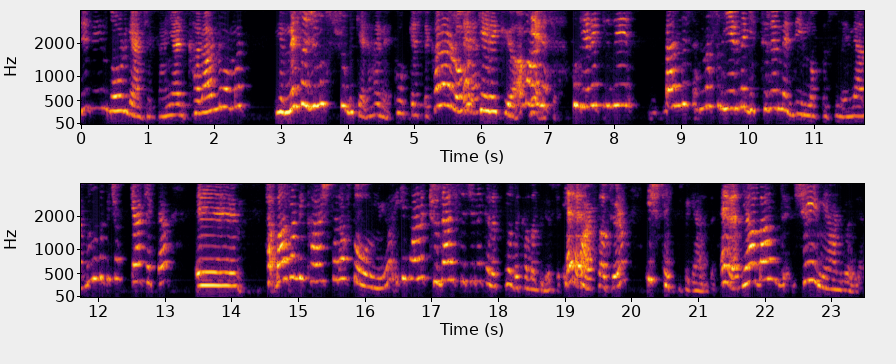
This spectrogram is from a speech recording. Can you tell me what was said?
dediğin doğru gerçekten. Yani kararlı olmak ya mesajımız şu bir kere hani podcast'te kararlı olmak Evet. gerekiyor ama hani Gerekiyor. bu gerekliliği ben de işte nasıl yerine getiremediğim noktasındayım. Yani bunu da birçok gerçekten ha- bazen bir karşı taraf da olmuyor. İki tane tüzel seçenek arasında da kalabiliyorsun. İki Evet. farklı atıyorum. İş teklifi geldi. Evet. Ya ben şeyim yani böyle.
